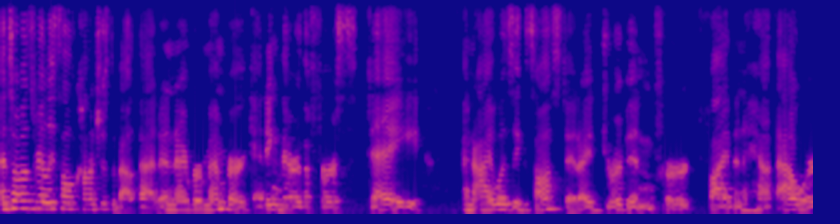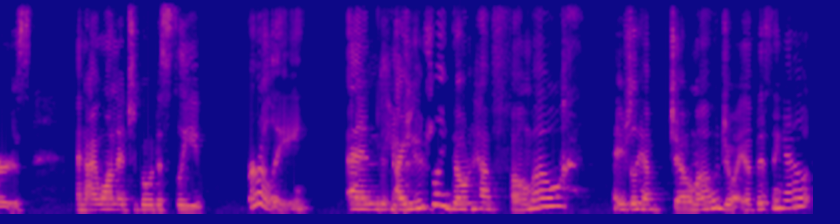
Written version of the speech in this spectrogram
and so i was really self-conscious about that and i remember getting there the first day and i was exhausted i'd driven for five and a half hours and i wanted to go to sleep early and yeah. i usually don't have fomo i usually have jomo joy of missing out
